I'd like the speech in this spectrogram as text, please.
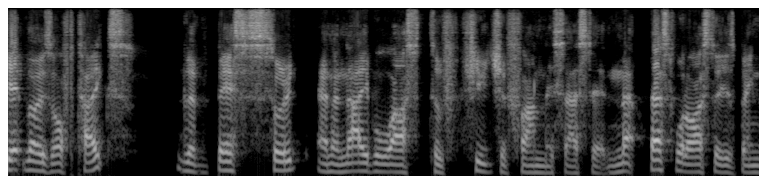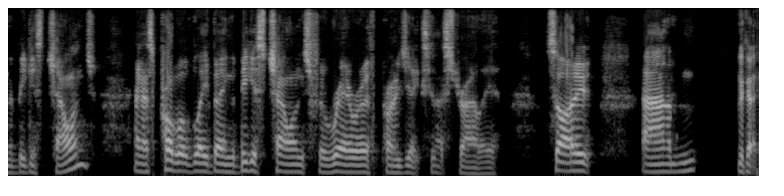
get those offtakes that best suit and enable us to future fund this asset. And that, that's what I see as being the biggest challenge. And it's probably been the biggest challenge for rare earth projects in Australia. So, um, okay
